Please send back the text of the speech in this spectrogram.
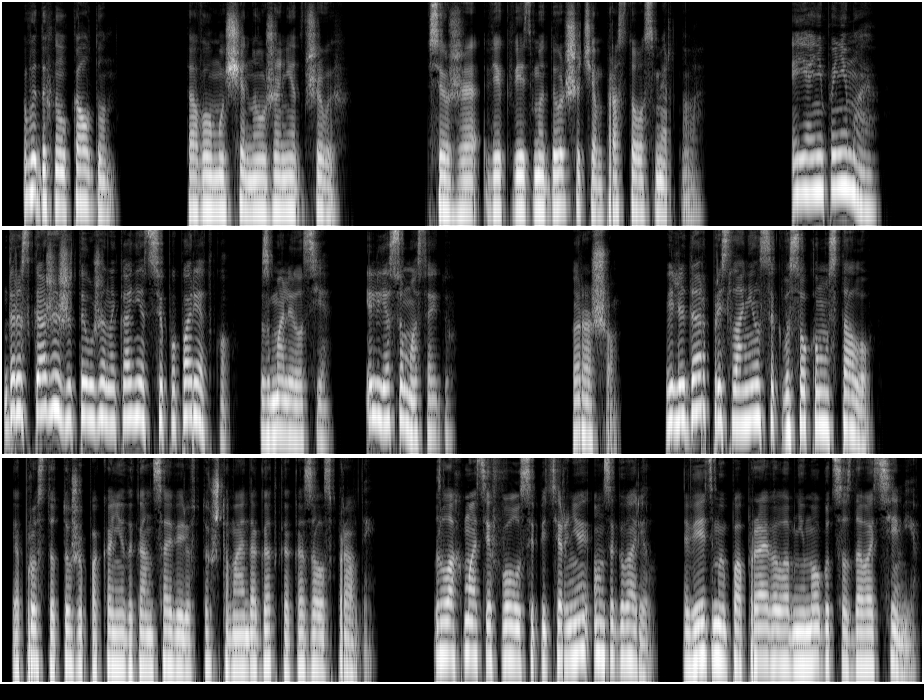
— выдохнул колдун. «Того мужчины уже нет в живых. Все же век ведьмы дольше, чем простого смертного». «Я не понимаю. Да расскажи же ты уже, наконец, все по порядку», — взмолилась я или я с ума сойду. Хорошо. Велидар прислонился к высокому столу. Я просто тоже пока не до конца верю в то, что моя догадка оказалась правдой. Взлохматив волосы пятерней, он заговорил. Ведьмы по правилам не могут создавать семьи.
